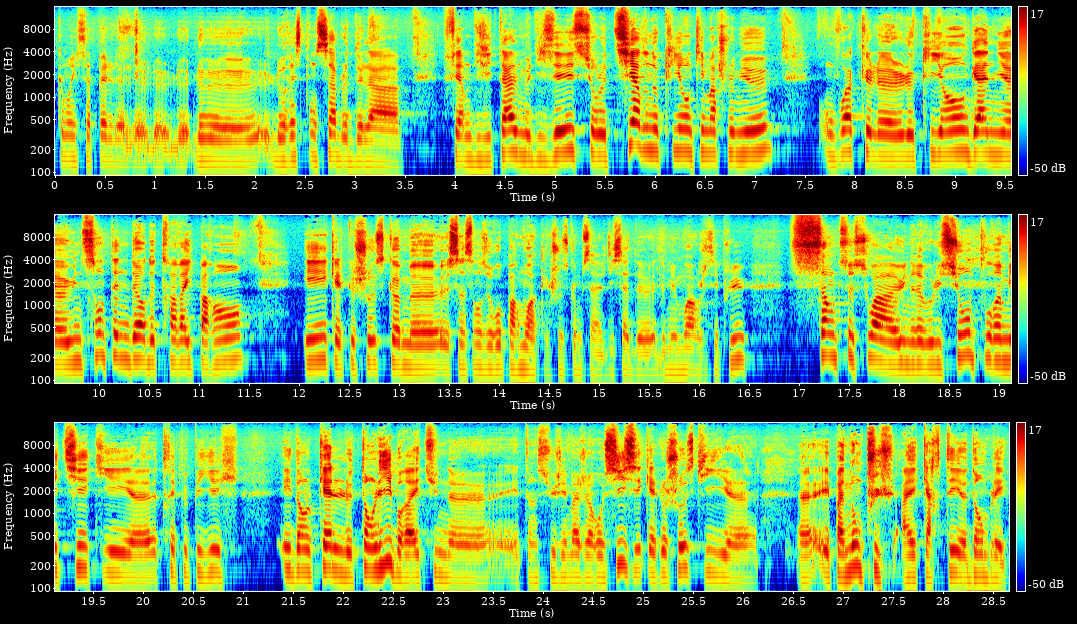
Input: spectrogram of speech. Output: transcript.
comment il s'appelle le, responsable de la ferme digitale me disait sur le tiers de nos clients qui marchent le mieux, on voit que le, client gagne une centaine d'heures de travail par an et quelque chose comme 500 euh, euros par mois, quelque chose comme ça. Je dis ça de, mémoire, je ne sais plus, sans que ce soit une révolution pour un métier qui est euh, très peu payé et dans lequel le temps libre est, euh, un sujet majeur aussi, c'est quelque chose qui n'est pas non plus à écarter d'emblée.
